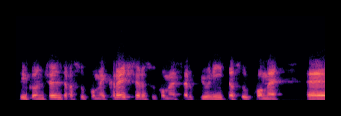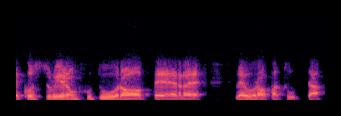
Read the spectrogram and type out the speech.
si concentra su come crescere, su come essere più unita, su come eh, costruire un futuro per l'Europa tutta.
